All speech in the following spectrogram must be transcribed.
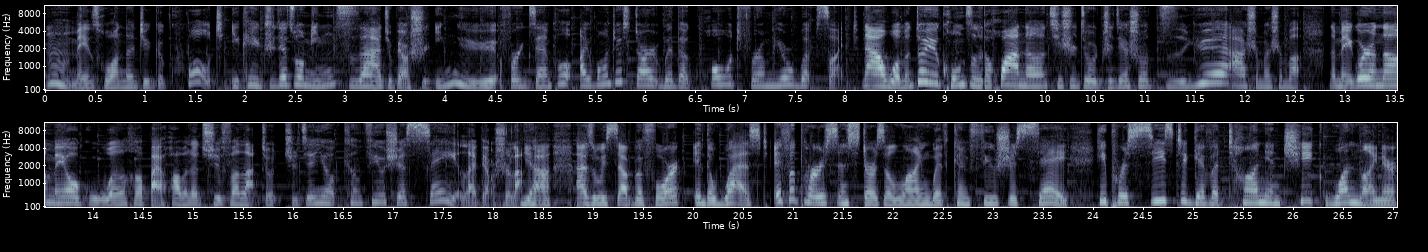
嗯，没错。那这个 quote 也可以直接做名词啊，就表示引语。For example, I want to start with a quote from your website。那我们对于孔子的话呢，其实就直接说子曰啊什么什么。那美国人呢，没有古文和白话文的区分了，就直接用 Confucius say 来表示了。Yeah, as we said before, in the West, if a person starts a line with Confucius say, he proceeds to give a tongue-in-cheek one-liner,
